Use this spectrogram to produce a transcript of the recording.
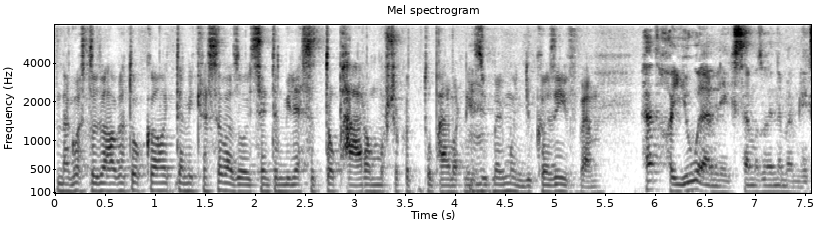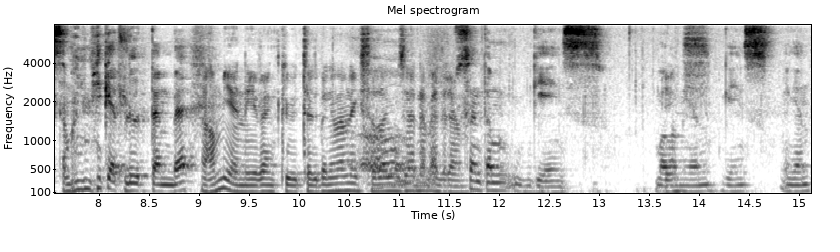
megosztod a hallgatókkal, hogy te mikre szavazol, hogy szerinted mi lesz a top 3, most csak a top 3-at nézzük mm. meg mondjuk az évben. Hát, ha jól emlékszem, azon nem emlékszem, hogy miket lőttem be. Aha, milyen néven küldted be, nem emlékszel a, a user nevedre? Szerintem Gains. Valamilyen Gains, Gains igen.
